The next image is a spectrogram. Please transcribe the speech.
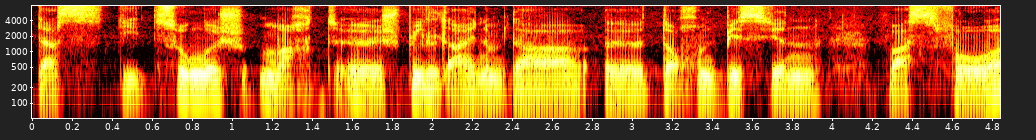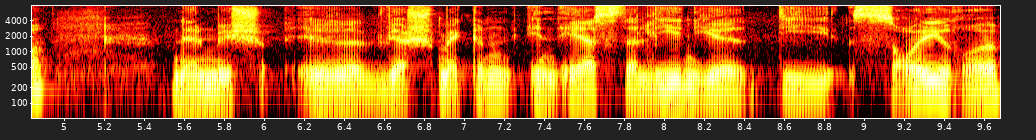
dass die Zunge macht, äh, spielt einem da äh, doch ein bisschen was vor. Nämlich äh, wir schmecken in erster Linie die Säure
